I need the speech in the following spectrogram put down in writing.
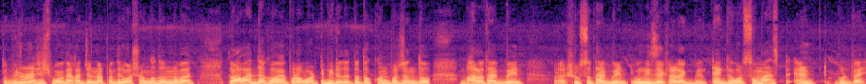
তো ভিডিওটা শেষ পর্যন্ত দেখার জন্য আপনাদের অসংখ্য ধন্যবাদ। তো আবার দেখা হবে পরবর্তী ভিডিওতে, ততক্ষণ পর্যন্ত ভালো থাকবেন সুস্থ থাকবেন এবং নিজের খেয়াল রাখবেন। Thank you for so much and goodbye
